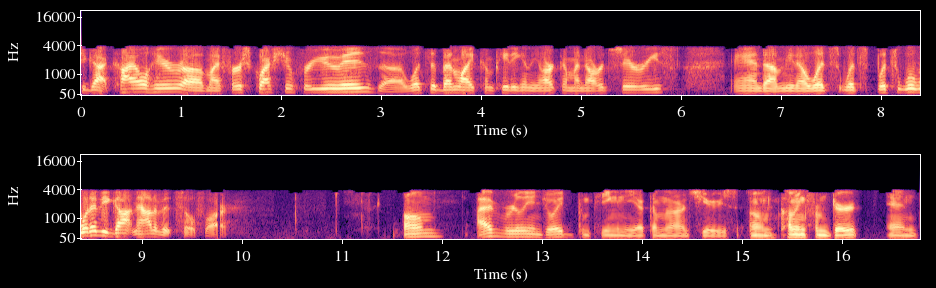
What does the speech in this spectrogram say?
you got Kyle here. Uh, my first question for you is, uh, what's it been like competing in the ARCA Menard Series? And um, you know, what's what's what's what have you gotten out of it so far? Um, I've really enjoyed competing in the ARCA Menard Series. Um, coming from dirt and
